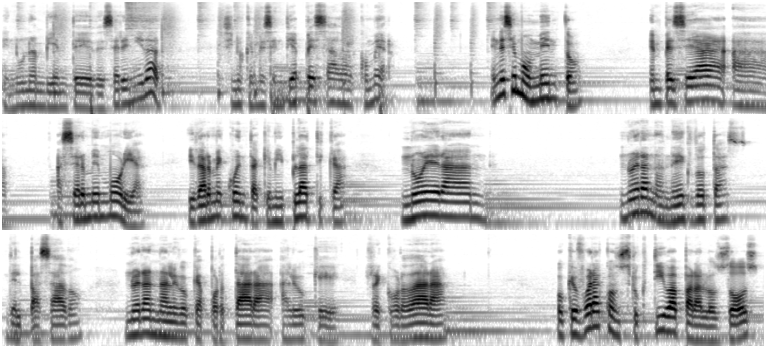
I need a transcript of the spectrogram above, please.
en un ambiente de serenidad, sino que me sentía pesado al comer. En ese momento empecé a, hacer memoria y darme cuenta que mi plática no eran no eran anécdotas del pasado, no eran algo que aportara, algo que recordara o que fuera constructiva para los dos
